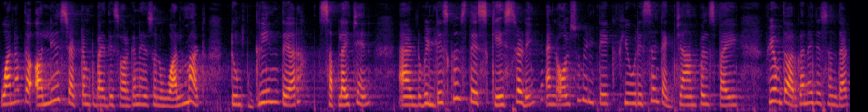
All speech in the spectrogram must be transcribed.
one of the earliest attempt by this organization Walmart to green their supply chain and we will discuss this case study and also we will take few recent examples by few of the organization that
